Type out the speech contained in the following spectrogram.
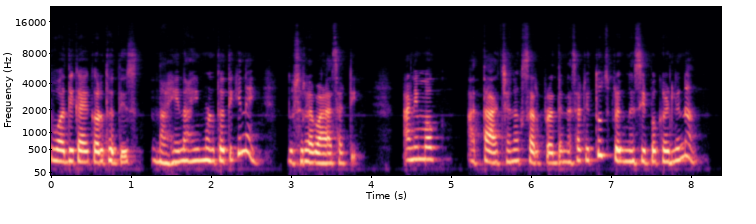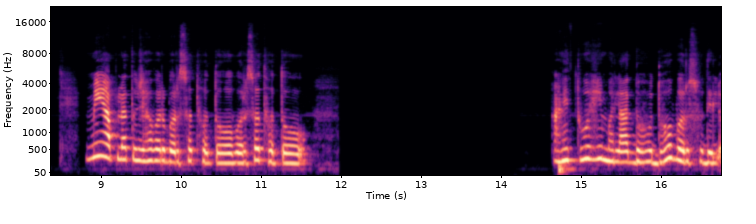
तू आधी काय करत होतीस? नाही नाही म्हणत होती की नाही दुसऱ्या बाळासाठी? आणि मग आता अचानक सरप्राईज देण्यासाठी तूच प्रेग्नन्सी पकडली ना? मी आपला तुझ्यावर बरसत होतो बरसत होतो. आणि तूही मला धो धो बरसू दिलं.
